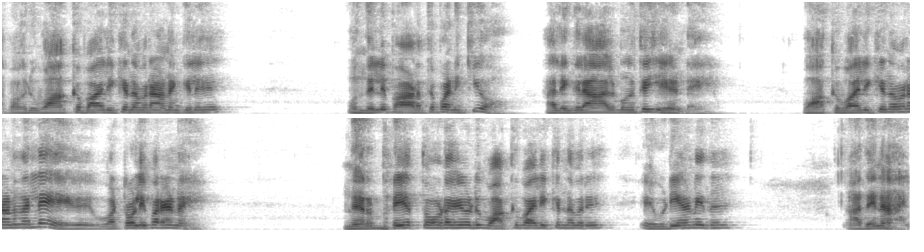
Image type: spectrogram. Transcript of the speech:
അപ്പോൾ അവർ വാക്ക് പാലിക്കുന്നവരാണെങ്കിൽ ഒന്നിൽ പാടത്ത് പണിക്കുകയോ അല്ലെങ്കിൽ ആത്മഹത്യ ചെയ്യണ്ടേ? വാക്ക് പാലിക്കുന്നവരാണെന്നല്ലേ വട്ടോളി പറയണേ? നിർഭയത്തോടെയോട് വാക്ക് പാലിക്കുന്നവർ എവിടെയാണിത്? അതിനാൽ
